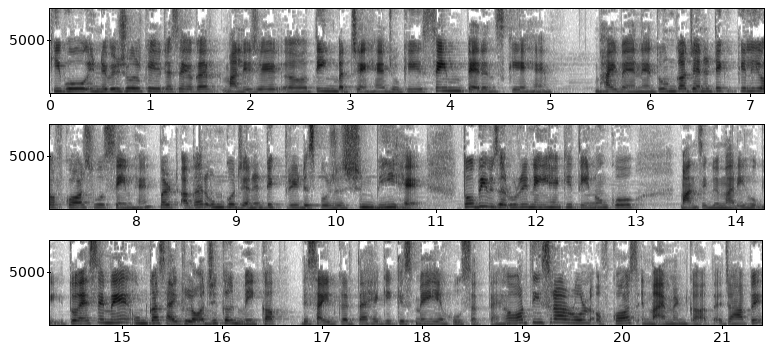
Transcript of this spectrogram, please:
कि वो इंडिविजुअल के जैसे अगर मान लीजिए तीन बच्चे हैं जो कि सेम पेरेंट्स के हैं भाई बहन है तो उनका जेनेटिकली ऑफ़ कोर्स वो सेम है। बट अगर उनको जेनेटिक प्री डिस्पोजिशन भी है तो भी ज़रूरी नहीं है कि तीनों को मानसिक बीमारी होगी। तो ऐसे में उनका साइकोलॉजिकल मेकअप डिसाइड करता है कि किसमें ये हो सकता है। और तीसरा रोल ऑफ़ कोर्स इन्वायरमेंट का आता है, जहाँ पे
